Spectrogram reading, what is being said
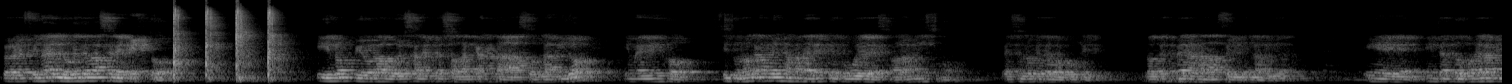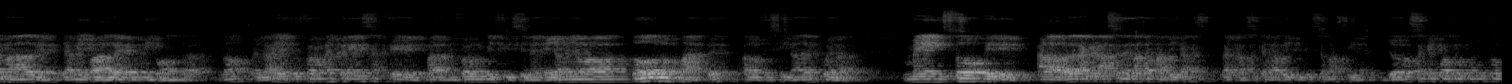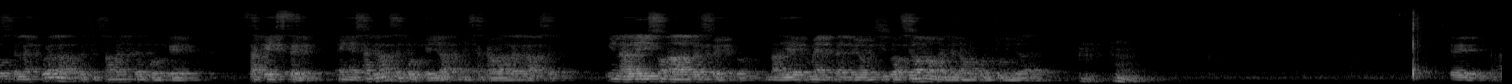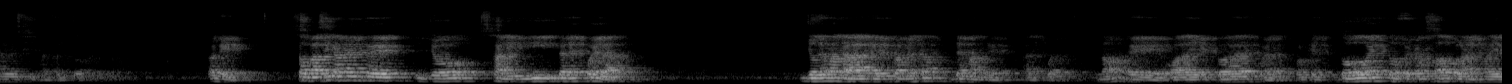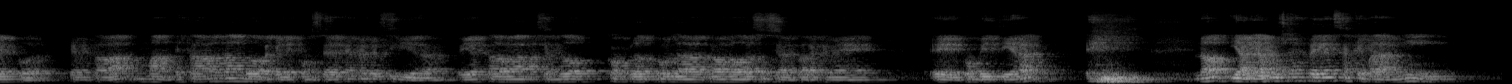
Pero al final lo que te va a hacer es esto. Y rompió la bolsa, le empezó a dar cantazos, la tiró y me dijo, si tú no cambias la manera en que tú eres ahora mismo, eso es lo que te va a ocurrir. No te espera nada feliz en la vida. Eh, intentó poner a mi madre y a mi padre en mi contra, ¿no? ¿verdad? Y estas fueron experiencias que para mí fueron difíciles. Ella me llevaba todos los martes a la oficina de la escuela. Me hizo, eh, a la hora de la clase de matemáticas, la clase que más difícil se me hacía, yo no saqué cuatro puntos en la escuela precisamente porque saqué C en esa clase porque ella me sacaba de la clase. Y nadie hizo nada al respecto. Nadie me entendió mi situación, no me dieron oportunidades. eh, déjame ver si me algo. Ok, so básicamente yo salí de la escuela, yo demandé, eventualmente demandé a la escuela, ¿no? Eh, o a la directora de la escuela, porque todo esto fue causado por la misma directora, que me estaba, estaba mandando a que les conserjes me persiguieran. Ella estaba haciendo complot con la trabajadora social para que me eh, convirtiera. ¿no? Y había muchas experiencias que para mí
